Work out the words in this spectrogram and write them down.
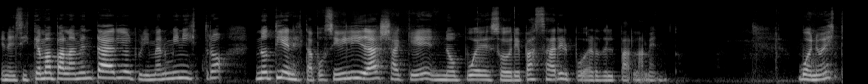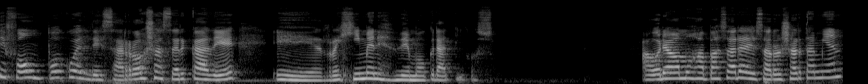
En el sistema parlamentario, el primer ministro no tiene esta posibilidad ya que no puede sobrepasar el poder del Parlamento. Bueno, este fue un poco el desarrollo acerca de eh, regímenes democráticos. Ahora vamos a pasar a desarrollar también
